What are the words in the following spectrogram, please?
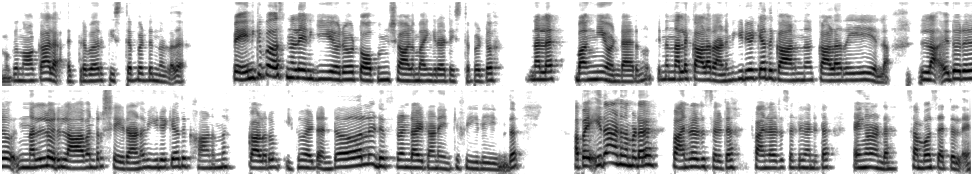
നമുക്ക് നോക്കാലോ എത്ര പേർക്ക് ഇഷ്ടപ്പെട്ടു എന്നുള്ളത്. അപ്പൊ എനിക്ക് പേഴ്സണലി എനിക്ക് ഈ ഒരു ടോപ്പും ഷാളും ഭയങ്കരമായിട്ട് ഇഷ്ടപ്പെട്ടു. നല്ല ഭംഗിയുണ്ടായിരുന്നു പിന്നെ നല്ല കളറാണ് വീഡിയോയ്ക്ക് അത് കാണുന്ന കളറേ അല്ല. ഇതൊരു നല്ലൊരു ലാവൻഡർ ഷെയ്ഡാണ് വീഡിയോയ്ക്ക് അത് കാണുന്ന കളറും ഇതുമായിട്ട് എന്റർലി ഡിഫറെന്റ് ആയിട്ടാണ് എനിക്ക് ഫീൽ ചെയ്യുന്നത്. അപ്പൊ ഇതാണ് നമ്മുടെ ഫൈനൽ റിസൾട്ട് ഫൈനൽ റിസൾട്ട് കണ്ടിട്ട് എങ്ങനെയുണ്ട്? സംഭവം സെറ്റ് അല്ലേ?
